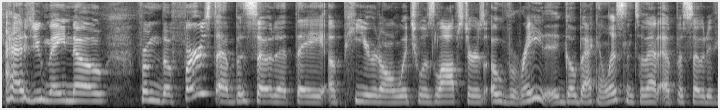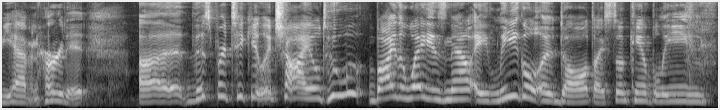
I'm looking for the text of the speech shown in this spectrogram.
as you may know from the first episode that they appeared on, which was Lobster is Overrated, go back and listen to that episode if you haven't heard it. Uh, this particular child, who, by the way, is now a legal adult, I still can't believe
